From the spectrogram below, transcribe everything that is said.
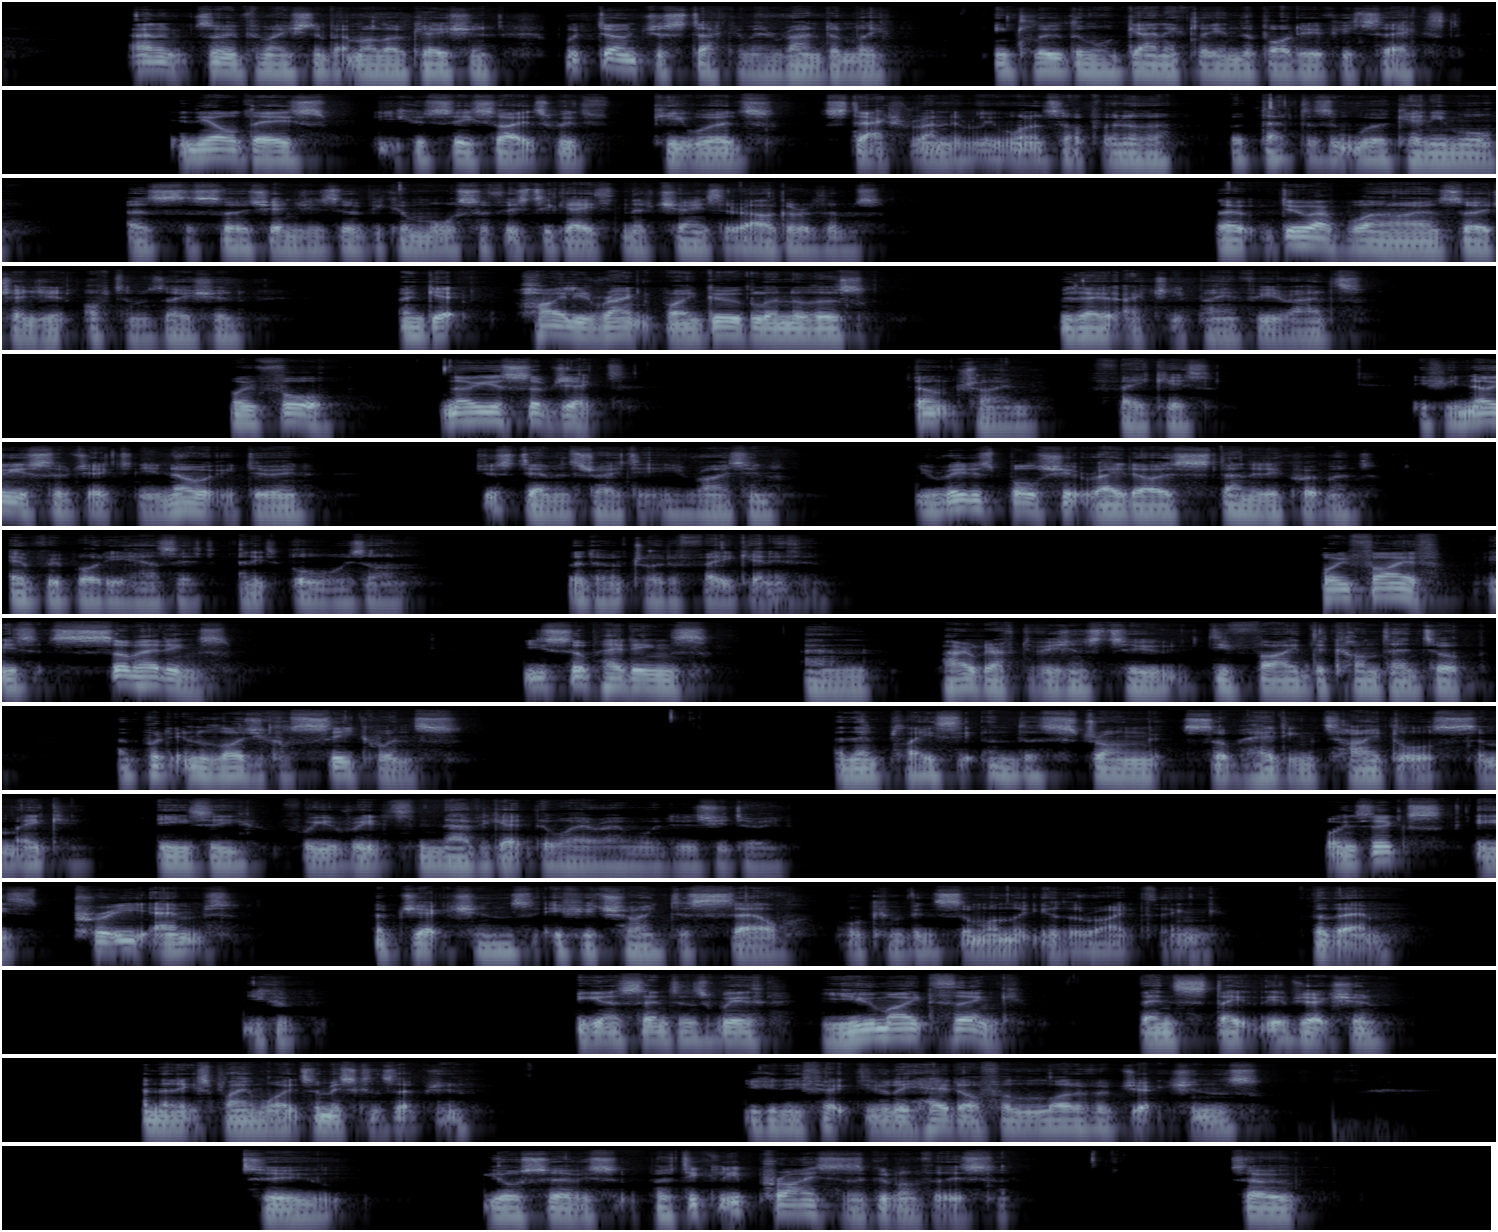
and some information about my location, but don't just stack them in randomly. Include them organically in the body of your text. In the old days, you could see sites with keywords stacked randomly one on top of another, but that doesn't work anymore as the search engines have become more sophisticated and they've changed their algorithms. So do have one eye on search engine optimization and get highly ranked by Google and others without actually paying for your ads. Point four, know your subject. Don't try and fake it. If you know your subject and you know what you're doing, just demonstrate it in writing. Your reader's bullshit radar is standard equipment. Everybody has it and it's always on. So don't try to fake anything. Point five is subheadings. Use subheadings and paragraph divisions to divide the content up and put it in a logical sequence and then place it under strong subheading titles to make it easy for your reader to navigate the way around what it is you're doing. Point six is preempt objections if you're trying to sell or convince someone that you're the right thing for them. You could begin a sentence with, you might think, then state the objection and then explain why it's a misconception. You can effectively head off a lot of objections to your service, particularly price is a good one for this. So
